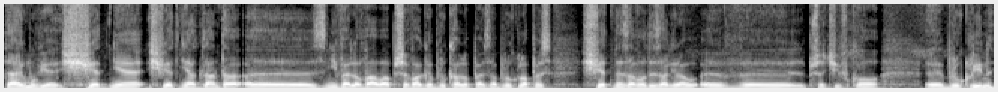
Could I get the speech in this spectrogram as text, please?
tak jak mówię, świetnie, świetnie Atlanta e, zniwelowała przewagę Brooka Lopeza. Brook Lopez świetne zawody zagrał e, w, przeciwko e, Brooklyn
